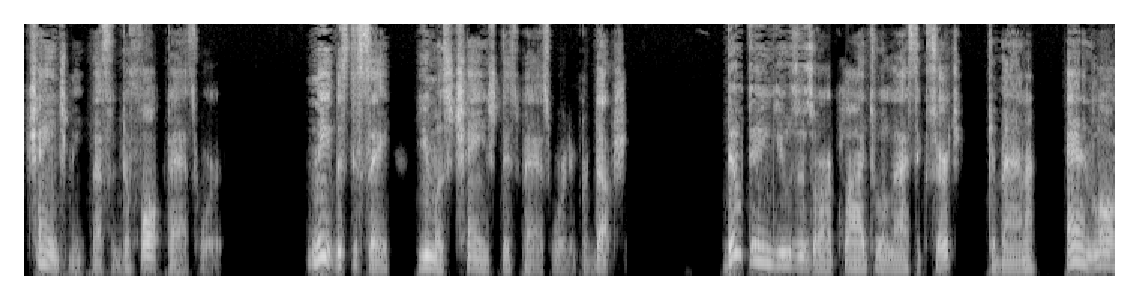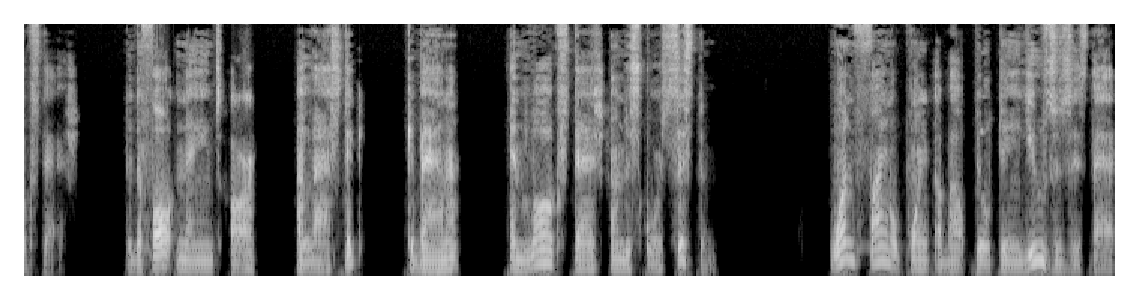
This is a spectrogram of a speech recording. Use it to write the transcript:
change me. That's the default password. Needless to say, you must change this password in production. Built-in users are applied to Elasticsearch, Kibana, and Logstash. The default names are Elastic, Kibana, and Logstash underscore system. One final point about built-in users is that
